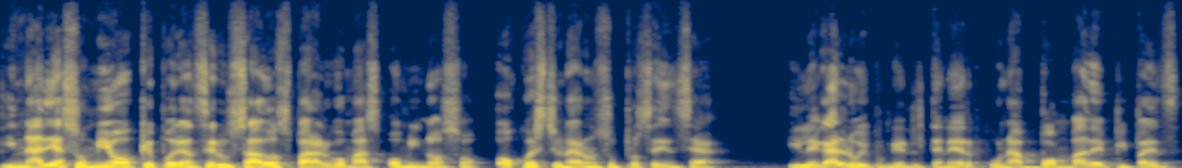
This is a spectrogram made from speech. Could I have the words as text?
Y nadie asumió que podrían ser usados para algo más ominoso o cuestionaron su procedencia ilegal, güey, porque el tener una bomba de pipa es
